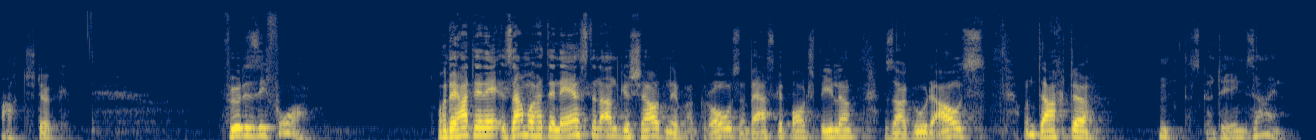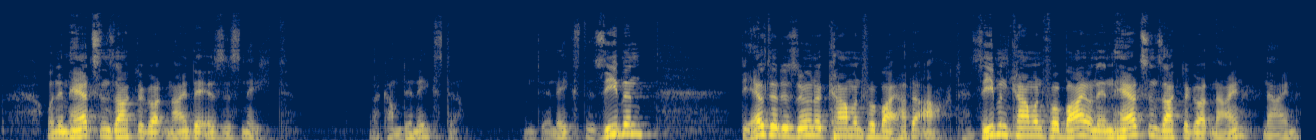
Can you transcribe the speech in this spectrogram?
acht Stück, führte sie vor. Und er hat den, Samuel hat den ersten angeschaut und er war groß, ein Basketballspieler, sah gut aus und dachte, hm, das könnte ihm sein. Und im Herzen sagte Gott, nein, der ist es nicht. Da kam der nächste und der nächste. Sieben, die älteren Söhne kamen vorbei, hatte acht. Sieben kamen vorbei und im Herzen sagte Gott, nein, nein,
